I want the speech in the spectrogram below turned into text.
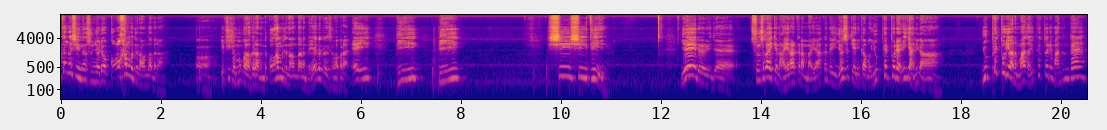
같은 것이 있는 순열이 꼭 한 문제 나온다더라. 어, 입시 전문가가 그러던데 꼭 한 문제 나온다는데 예를 들어서 봐봐라. A, B, B, C, C, D. 얘를 이제 순서가 있게 나열할 거란 말이야. 근데 이 여섯 개니까 뭐 6팩토리얼 이게 아니라 6팩토리얼은 맞아. 6팩토리얼 맞는데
